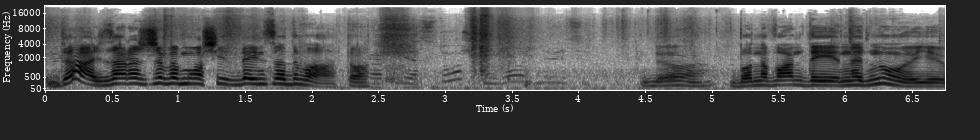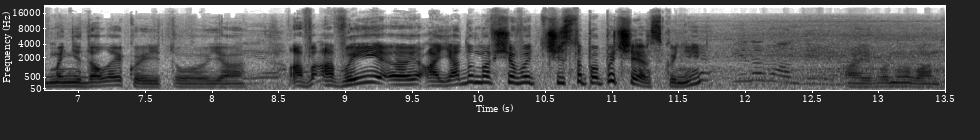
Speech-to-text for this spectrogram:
Да, зараз живемо ж день за два. То, Капець, тож, ну дивіться. да. Бо на Ванди не, ну, і мені далеко, і то я. А, в- а ви, е, а я думав, що ви чисто по Печерську, ні? І на Ванді є. А, і воно на Ванди.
